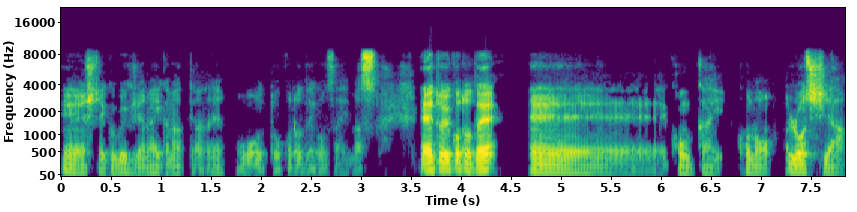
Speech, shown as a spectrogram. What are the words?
えー、していくべきじゃないかなってはね、思うところでございます。えー、ということで、えー、今回、このロシア、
